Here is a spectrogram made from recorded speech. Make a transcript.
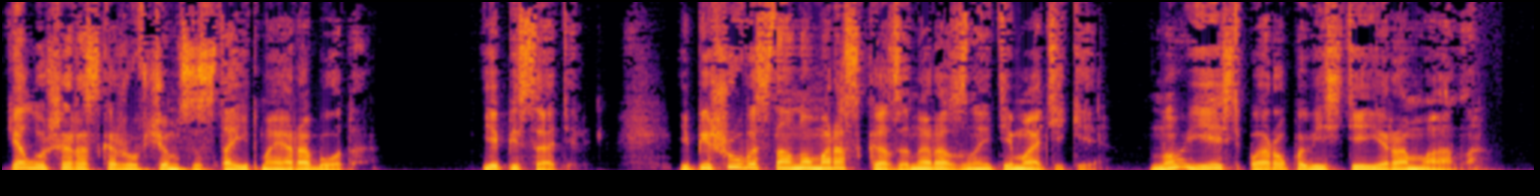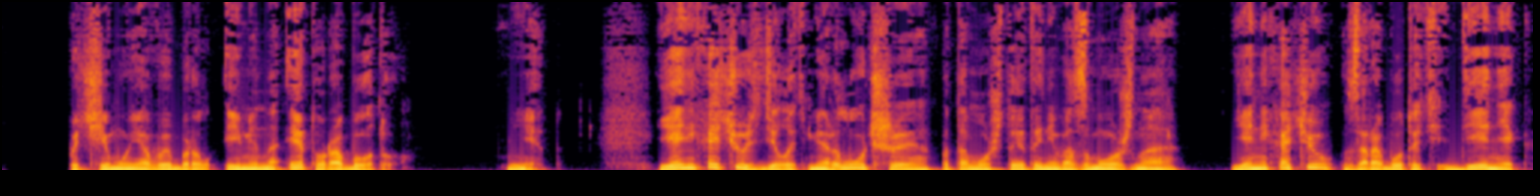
Я лучше расскажу, в чем состоит моя работа. Я писатель и пишу в основном рассказы на разные тематики, но есть пару повестей и роман. Почему я выбрал именно эту работу? Нет. Я не хочу сделать мир лучше, потому что это невозможно. Я не хочу заработать денег,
